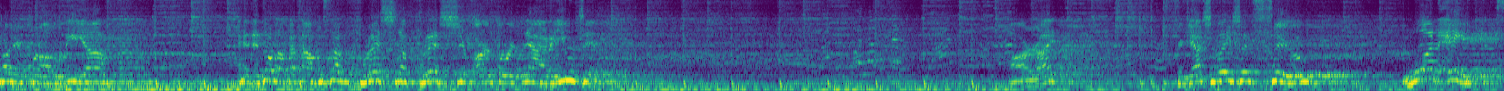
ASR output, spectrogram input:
coming from Lia. And ito, kakatapos lang, fresh na fresh yung artwork niya, Ryujin. Alright. Congratulations to 1875718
